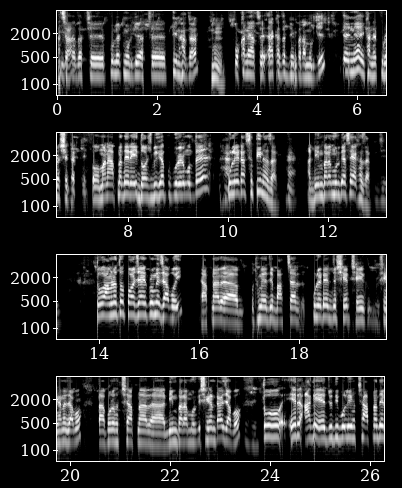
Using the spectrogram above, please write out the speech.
আচ্ছা। দেখা যাচ্ছে পুলেট মুরগি আছে তিন হাজার। ওখানে আছে এক হাজার ডিম পাড়া মুরগি। এই নিয়ে এখানে পুরো সেট আর কি ও মানে আপনাদের এই দশ বিঘা পুকুরের মধ্যে কুলেট পুলেট আছে তিন হাজার হ্যাঁ। আর ডিম পাড়া মুরগি আছে এক হাজার। জি। তো আমরা তো পর্যায়ক্রমে যাবই। আপনার প্রথমে যে বাচ্চার পুলেটের যে শেড সেই সেখানে যাব। তারপরে হচ্ছে আপনার ডিম পাড়া মুরগি সেখানটায় যাব। তো এর আগে যদি বলি হচ্ছে আপনাদের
